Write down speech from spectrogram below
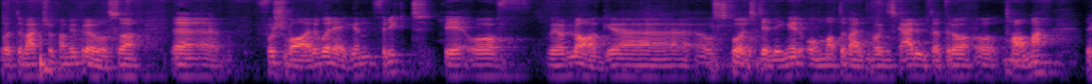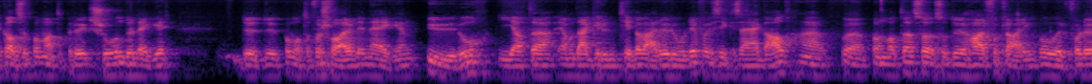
Og etter hvert så kan vi prøve også eh, forsvare vår egen frykt ved å, ved å lage eh, oss forestillinger om at verden faktisk er ute etter å, å ta meg. Det kalles jo på en måte projeksjon. Du legger du, du på en måte forsvarer din egen uro i at eh, ja, det er grunn til å være urolig, for hvis ikke så er jeg gal. eh, på en måte. Så, så du har forklaring på hvorfor du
